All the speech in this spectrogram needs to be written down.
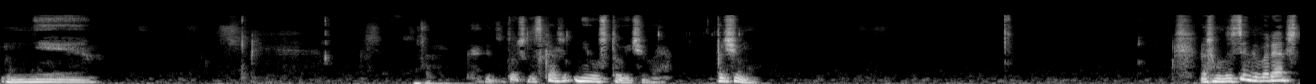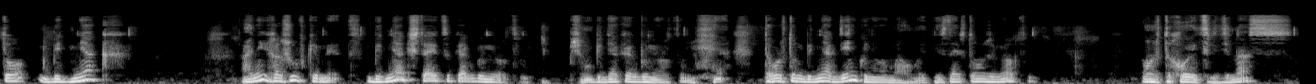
не, как это точно скажем, неустойчивое. Почему? Наши мудрецы говорят, что бедняк, они хожу в комет. Бедняк считается как бы мертвым. Почему бедняк как бы мертвым? Того, что он бедняк, денег у него мало, но это не значит, что он уже мертвый. Он же ходит среди нас.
